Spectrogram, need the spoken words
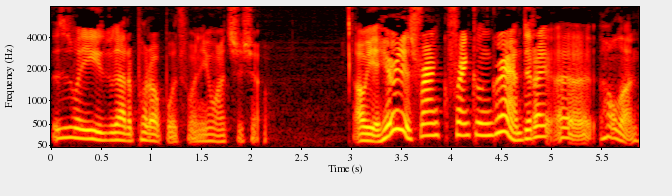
This is what you got to put up with when you watch the show. Oh yeah, here it is. Frank Franklin Graham. Did I? Uh, hold on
